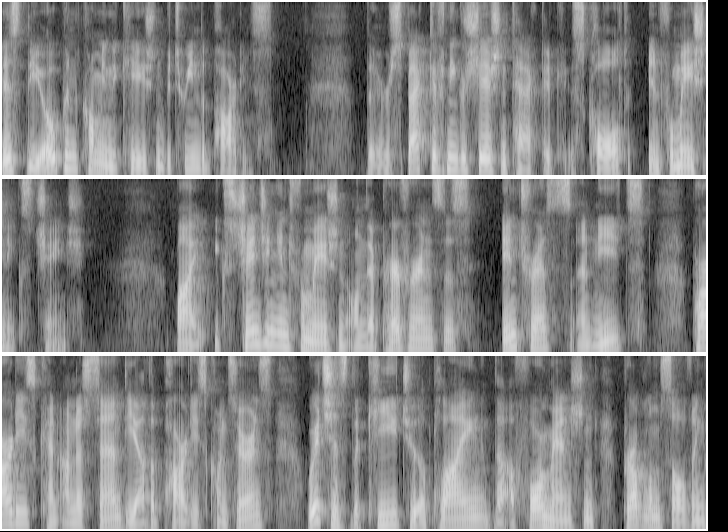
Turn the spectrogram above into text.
is the open communication between the parties. The respective negotiation tactic is called information exchange. By exchanging information on their preferences, interests and needs, parties can understand the other party's concerns, which is the key to applying the aforementioned problem-solving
